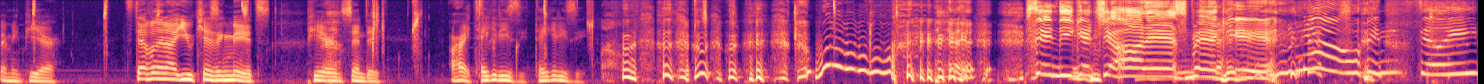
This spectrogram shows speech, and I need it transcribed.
I mean Pierre. It's definitely not you kissing me. It's Pierre and Cindy. All right, take it easy. Take it easy. Cindy, get your hot ass back here. no, silly.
